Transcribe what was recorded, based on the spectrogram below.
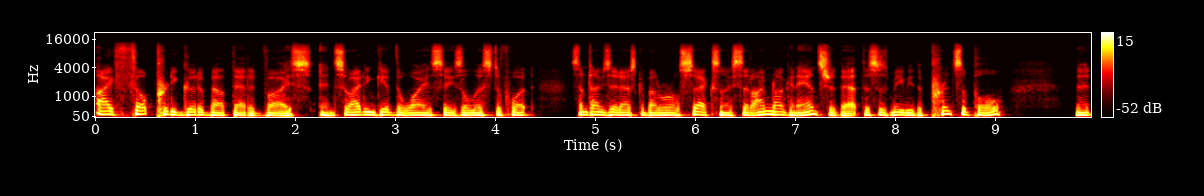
I felt pretty good about that advice. And so I didn't give the YSAs a list of what sometimes they'd ask about oral sex. And I said, I'm not going to answer that. This is maybe the principle that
